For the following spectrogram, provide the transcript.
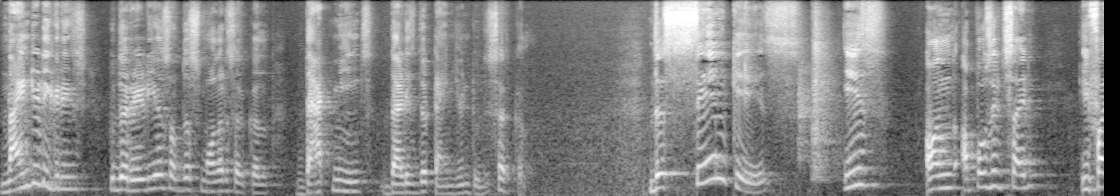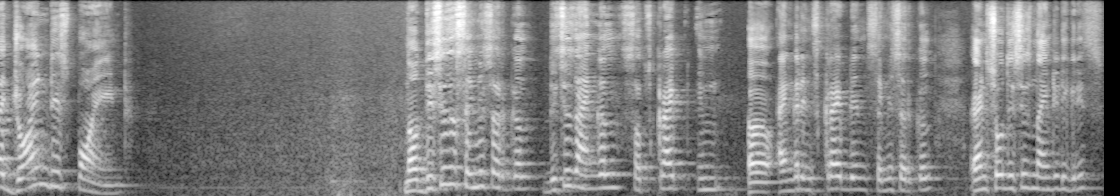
90 degrees to the radius of the smaller circle. That means that is the tangent to the circle. The same case is on opposite side. If I join this point now this is a semicircle. This is angle subscribed in uh, angle inscribed in semicircle. And so this is 90 degrees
